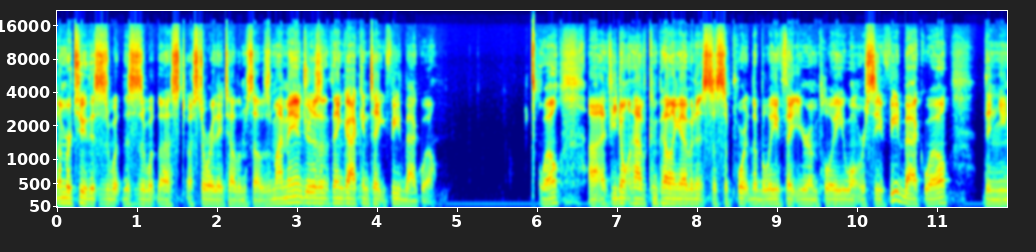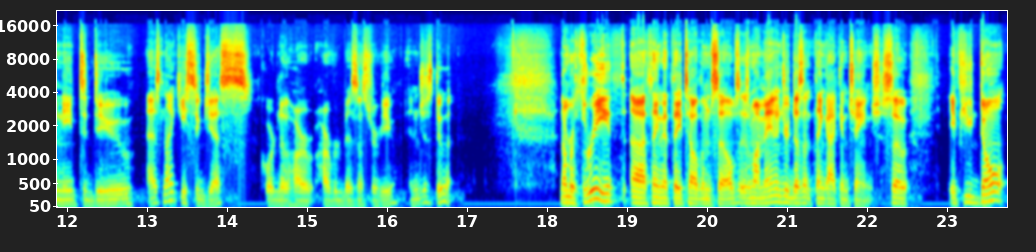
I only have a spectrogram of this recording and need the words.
Number two, this is what this is what a, st- a story they tell themselves is my manager doesn't think I can take feedback well. Well, uh, if you don't have compelling evidence to support the belief that your employee won't receive feedback well, then you need to do as Nike suggests, according to the Har- Harvard Business Review, and just do it. Number three uh, thing that they tell themselves is my manager doesn't think I can change. So if you don't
